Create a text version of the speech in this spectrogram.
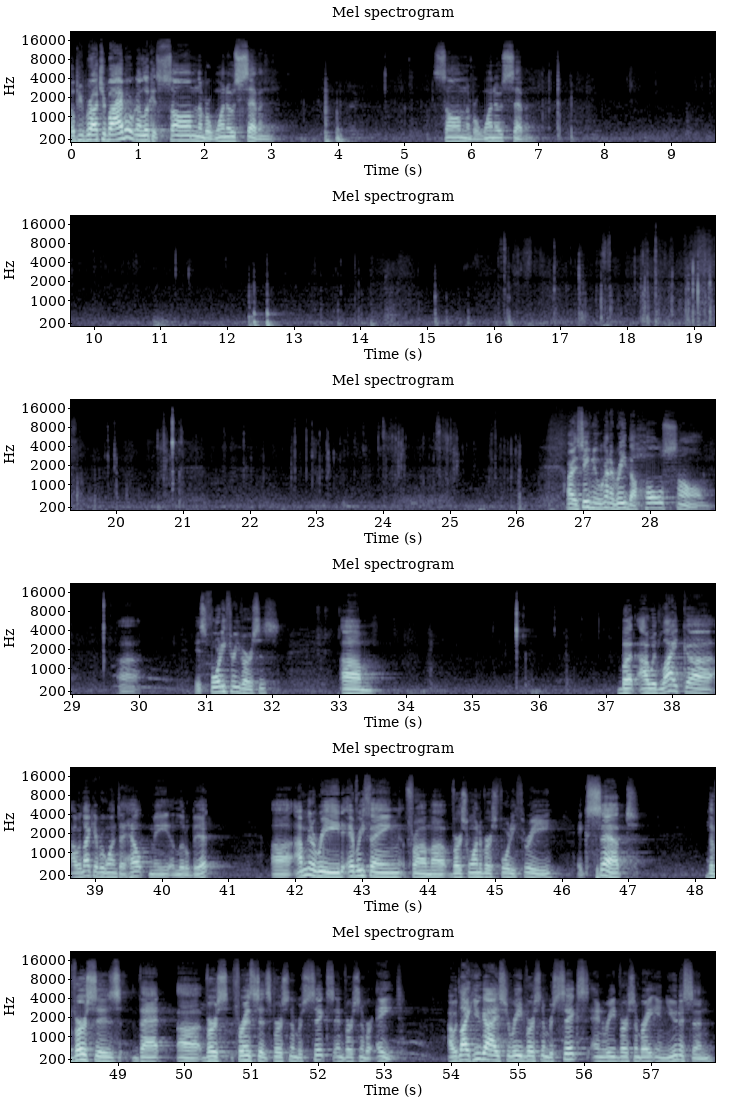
Hope you brought your Bible. We're going to look at Psalm number 107. Psalm number 107. All right, this evening we're going to read the whole psalm. Uh, it's 43 verses. Um, but I would like uh, I would like everyone to help me a little bit. Uh, I'm going to read everything from uh, verse 1 to verse 43, except the verses that uh, verse, for instance, verse number 6 and verse number 8. I would like you guys to read verse number six and read verse number eight in unison.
